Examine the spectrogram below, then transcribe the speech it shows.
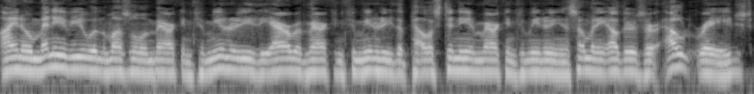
I know many of you in the Muslim American community, the Arab American community, the Palestinian American community, and so many others are outraged.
